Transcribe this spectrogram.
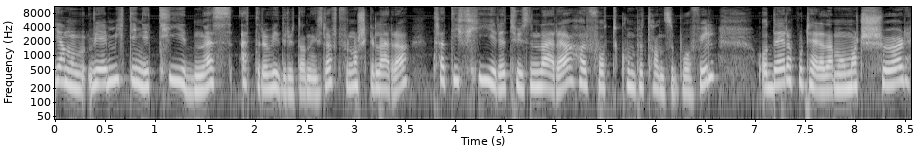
gjennom, vi, er midt inne i tidenes etter- og videreutdanningsløft for norske lærere. 34 000 lærere har fått kompetansepåfyll, og det rapporterer de om at sjøl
